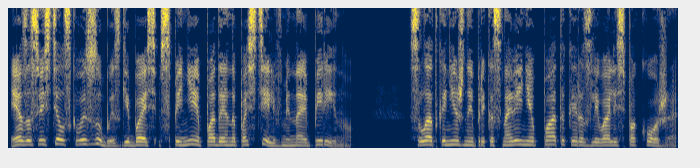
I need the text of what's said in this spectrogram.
Я засвистел сквозь зубы, сгибаясь в спине, падая на постель, вминая перину. Сладко-нежные прикосновения патокой разливались по коже,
